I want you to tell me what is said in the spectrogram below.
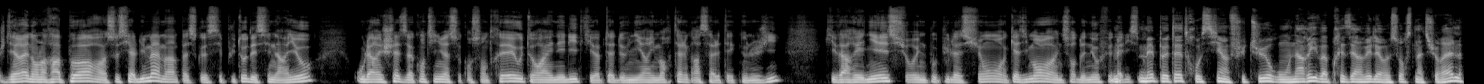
je dirais, dans le rapport social lui-même, hein, parce que c'est plutôt des scénarios où la richesse va continuer à se concentrer, où tu auras une élite qui va peut-être devenir immortelle grâce à la technologie, qui va régner sur une population quasiment une sorte de néo-féodalisme. Mais, mais peut-être aussi un futur où on arrive à préserver les ressources naturelles,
